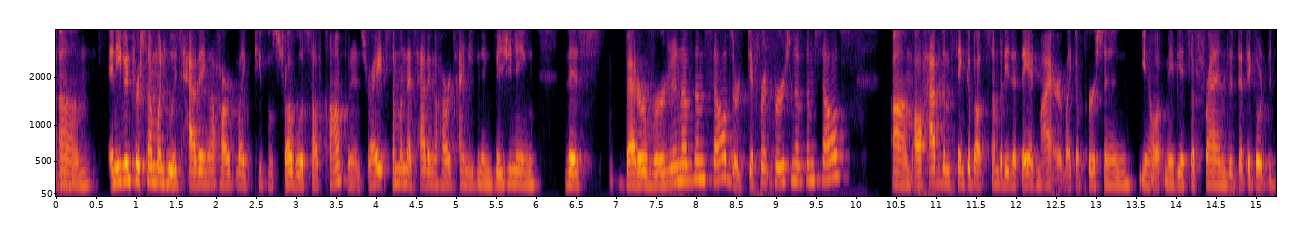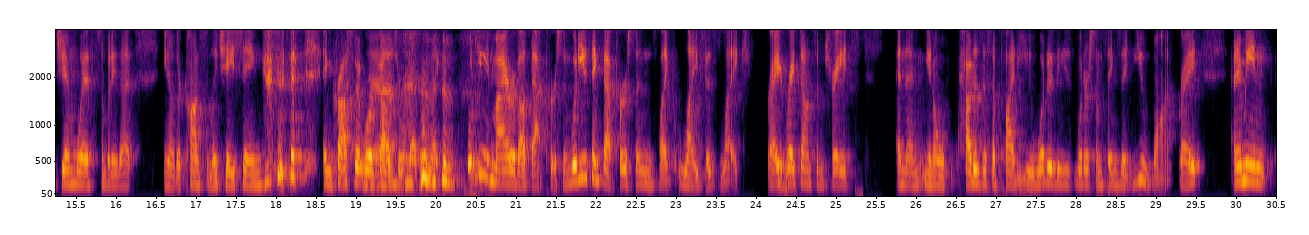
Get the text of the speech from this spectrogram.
um, and even for someone who is having a hard like people struggle with self-confidence right? Someone that's having a hard time even envisioning this better version of themselves or different version of themselves um, i'll have them think about somebody that they admire like a person you know maybe it's a friend that, that they go to the gym with somebody that you know they're constantly chasing in crossfit workouts yeah. or whatever like what do you admire about that person? What do you think that person's like life is like right? Mm-hmm. write down some traits and then you know how does this apply to you? What are these what are some things that you want right? And i mean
